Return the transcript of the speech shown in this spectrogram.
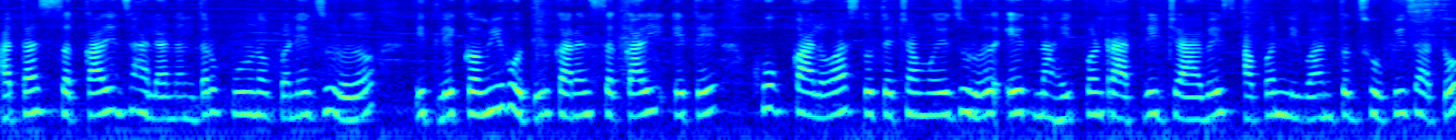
आता सकाळी झाल्यानंतर पूर्णपणे झुरळं इथले कमी होतील कारण सकाळी येथे खूप कालवा असतो त्याच्यामुळे झुरळं येत नाहीत. पण रात्री ज्यावेळेस आपण निवांत झोपी जातो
